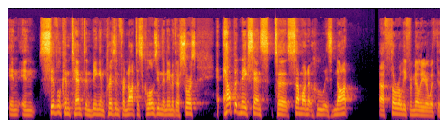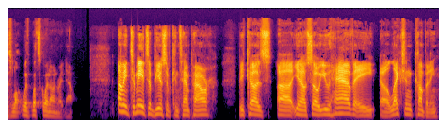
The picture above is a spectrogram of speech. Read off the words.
in in civil contempt and being imprisoned for not disclosing the name of their source. Help it make sense to someone who is not uh, thoroughly familiar with this law, with what's going on right now. I mean, to me, it's abuse of contempt power because, uh, you know, so you have a election company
